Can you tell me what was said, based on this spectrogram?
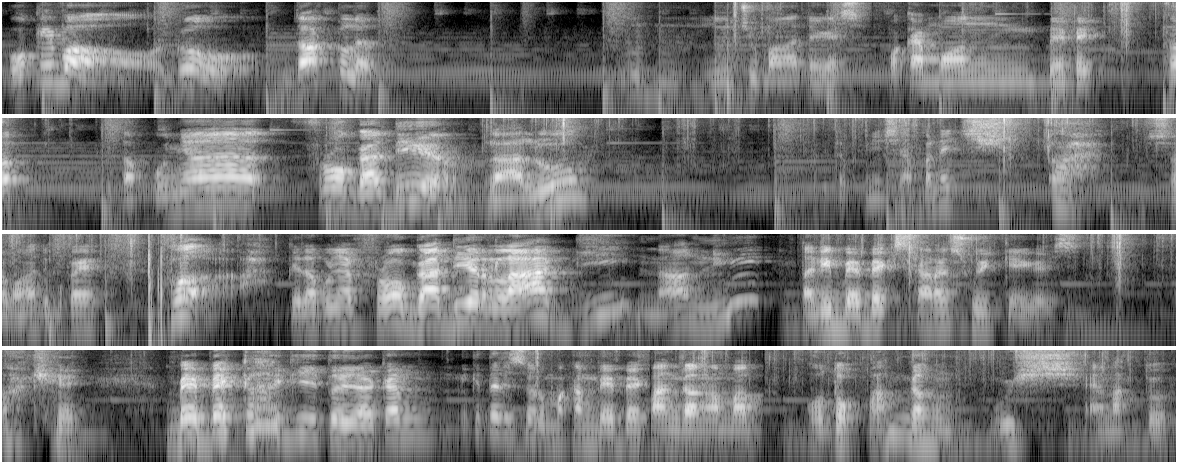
Oke ball, go. Ducklet. Hmm, lucu banget ya guys. Pokemon bebek Cup kita punya Frogadier. Lalu kita punya siapa nih? Ah, susah banget dibuka ya. Wah, kita punya Frogadier lagi. Nani? Tadi bebek sekarang Suike guys. Oke. Bebek lagi itu ya kan. Kita disuruh makan bebek panggang sama kodok panggang. Wish, enak tuh.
